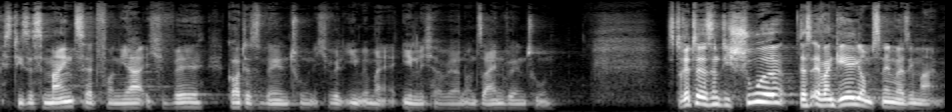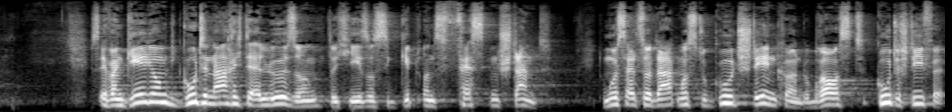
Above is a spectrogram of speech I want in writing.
ist dieses Mindset von, ja, ich will Gottes Willen tun, ich will ihm immer ähnlicher werden und seinen Willen tun. Das dritte sind die Schuhe des Evangeliums, nennen wir sie mal. Das Evangelium, die gute Nachricht der Erlösung durch Jesus, sie gibt uns festen Stand. Du musst als Soldat musst du gut stehen können. Du brauchst gute Stiefel.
